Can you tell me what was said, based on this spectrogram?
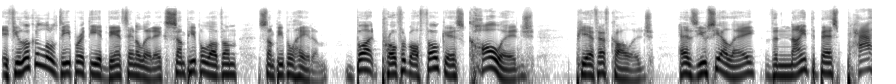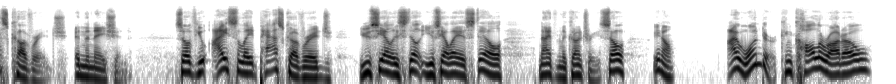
if you look a little deeper at the advanced analytics, some people love them, some people hate them. But Pro Football Focus College, PFF College, has UCLA the ninth best pass coverage in the nation. So if you isolate pass coverage, UCLA is still UCLA is still ninth in the country. So you know, I wonder can Colorado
